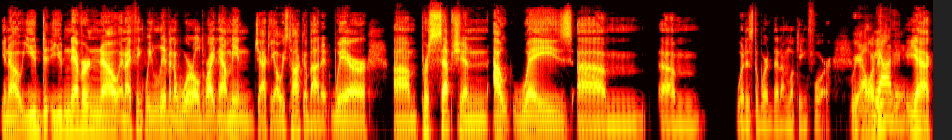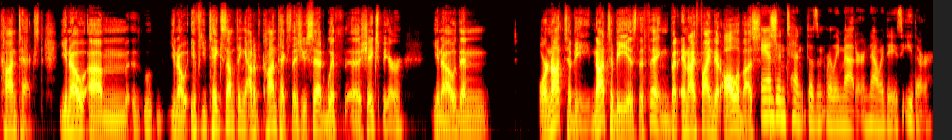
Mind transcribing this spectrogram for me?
You know, you d- you never know, and I think we live in a world right now. Me and Jackie always talk about it, where um, perception outweighs um, um, what is the word that I'm looking for? Reality. Reality. Yeah, context. You know, um, you know, if you take something out of context, as you said with uh, Shakespeare, you know, then or not to be, not to be is the thing. But and I find that all of us And intent doesn't really matter nowadays either.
